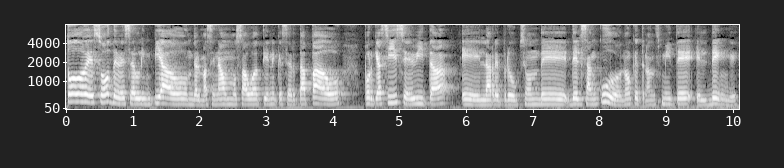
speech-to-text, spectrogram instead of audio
todo eso debe ser limpiado, donde almacenamos agua tiene que ser tapado, porque así se evita eh, la reproducción del zancudo, ¿no? que transmite el dengue.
